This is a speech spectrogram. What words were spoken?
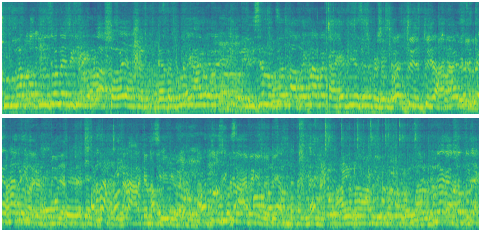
শুধুমাত্র দুইজনে ভিডিও করব আর সবাই আসেন এতগুলো ভিডিও করলে নিচের লোকজন না থাকলে আমরা কাকে দিয়েছিল পেশেন্ট তুই তুই সবাই যদি ক্যামেরা দিয়ে আর তোর সিং সাহেব নি হইবে দেখ আসো তুই দেখ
